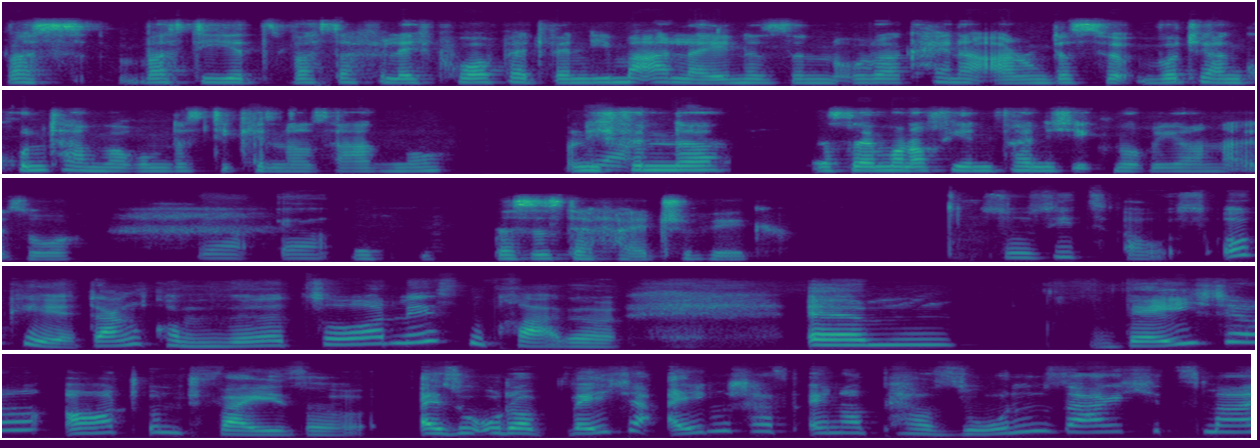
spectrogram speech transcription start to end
was, was die jetzt, was da vielleicht vorfällt, wenn die mal alleine sind oder keine Ahnung. Das wird ja einen Grund haben, warum das die Kinder sagen, ne? Und ich ja, finde, das soll man auf jeden Fall nicht ignorieren. Also, ja, ja. das ist der falsche Weg. So sieht's aus. Okay, dann kommen wir zur nächsten Frage. Ähm, welche Art und Weise, also oder welche Eigenschaft einer Person, sage ich jetzt mal,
